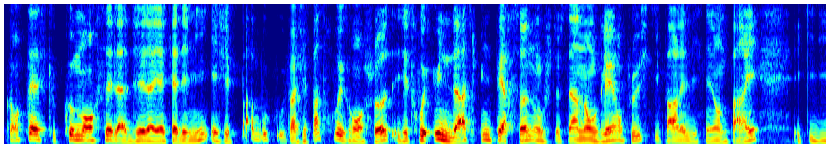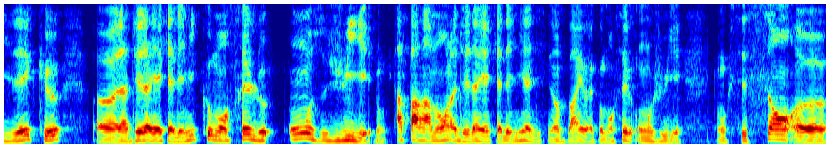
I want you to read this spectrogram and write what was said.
quand est-ce que commençait la Jedi Academy et j'ai pas beaucoup, enfin j'ai pas trouvé grand chose et j'ai trouvé une date, une personne, donc c'est un anglais en plus qui parlait de Disneyland Paris et qui disait que euh, la Jedi Academy commencerait le 11 juillet. Donc apparemment la Jedi Academy à Disneyland Paris va commencer le 11 juillet. Donc c'est sans euh,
